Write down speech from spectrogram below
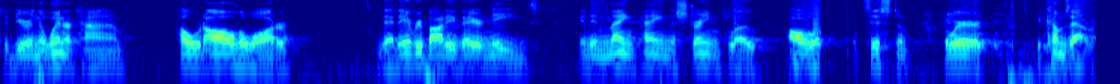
to during the wintertime hold all the water that everybody there needs and then maintain the stream flow all the way to the system to where it comes out.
